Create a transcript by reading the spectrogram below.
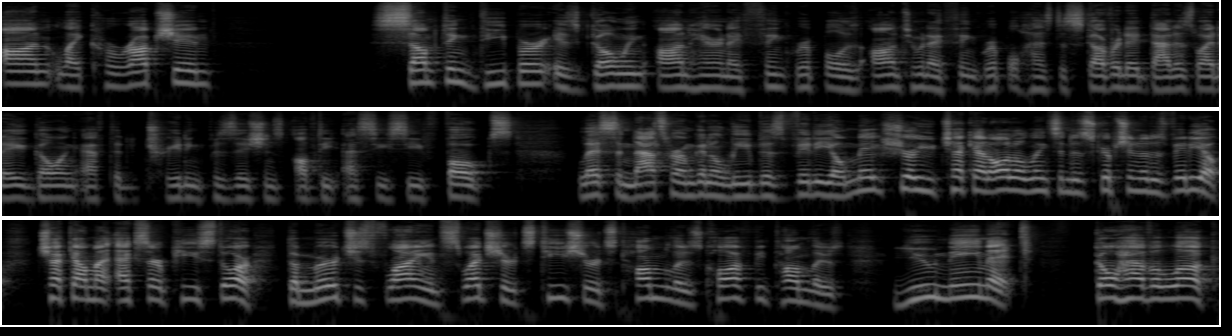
on, like corruption. Something deeper is going on here, and I think Ripple is onto it. I think Ripple has discovered it. That is why they're going after the trading positions of the SEC folks. Listen, that's where I'm going to leave this video. Make sure you check out all the links in the description of this video. Check out my XRP store. The merch is flying. Sweatshirts, t-shirts, tumblers, coffee tumblers, you name it. Go have a look.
